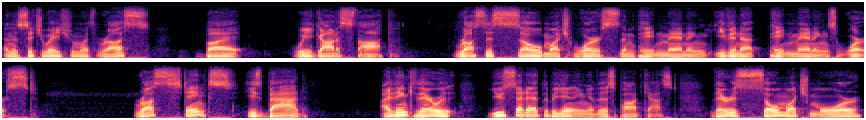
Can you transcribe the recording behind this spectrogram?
and the situation with Russ, but we got to stop. Russ is so much worse than Peyton Manning, even at Peyton Manning's worst. Russ stinks. He's bad. I think there was, you said it at the beginning of this podcast, there is so much more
